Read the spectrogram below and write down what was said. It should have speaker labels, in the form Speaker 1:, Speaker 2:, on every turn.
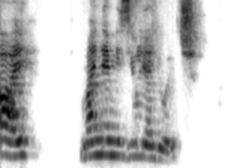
Speaker 1: Hi, my name is Julia Juric.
